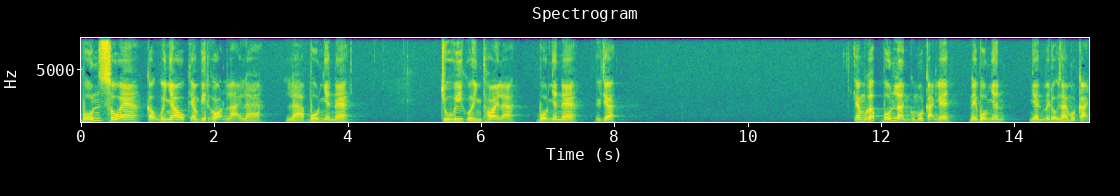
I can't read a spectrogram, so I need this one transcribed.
4 số A cộng với nhau các em viết gọn lại là là 4 nhân A. Chu vi của hình thoi là 4 nhân A, được chưa? Các em gấp 4 lần của một cạnh lên, lấy 4 nhân nhân với độ dài một cạnh,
